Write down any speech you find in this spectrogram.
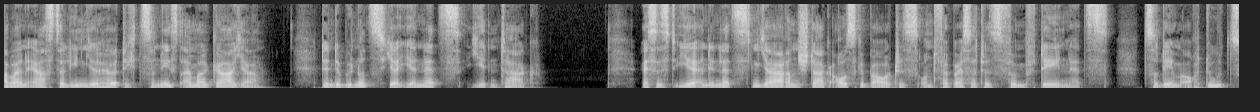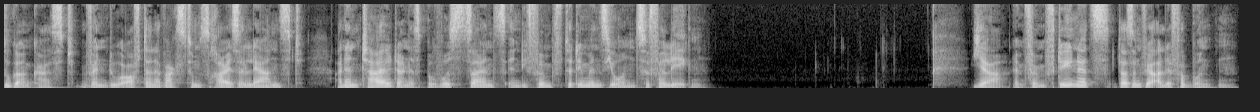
aber in erster Linie hört dich zunächst einmal Gaia, denn du benutzt ja ihr Netz jeden Tag. Es ist ihr in den letzten Jahren stark ausgebautes und verbessertes 5D-Netz zu dem auch du Zugang hast, wenn du auf deiner Wachstumsreise lernst, einen Teil deines Bewusstseins in die fünfte Dimension zu verlegen. Ja, im 5D-Netz, da sind wir alle verbunden.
